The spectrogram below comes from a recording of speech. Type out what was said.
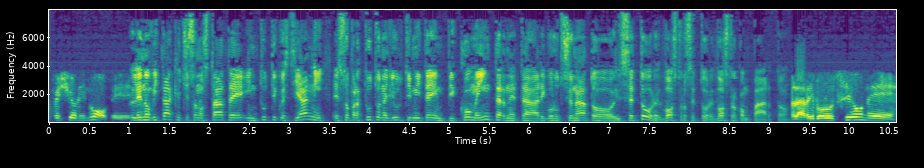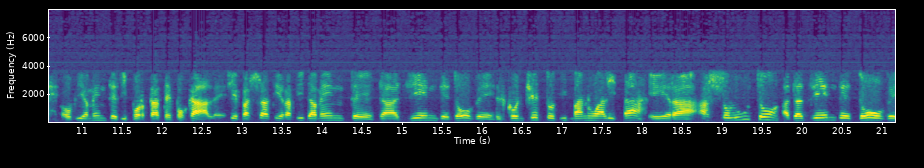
professioni nuove. Le novità che ci sono state in tutti questi anni e soprattutto negli ultimi tempi, come Internet ha rivoluzionato il settore, il vostro settore, il vostro comparto? La rivoluzione ovviamente di portata epocale. Si è passati rapidamente da aziende dove il concetto di manualità era assoluto ad aziende dove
